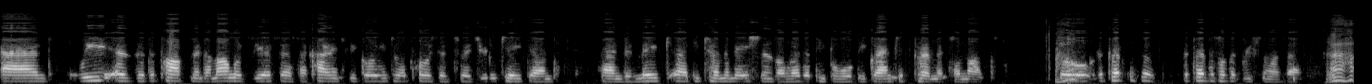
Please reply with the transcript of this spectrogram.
and we as the department, along with VFS, are currently going through a process to adjudicate and and make uh, determinations on whether people will be granted permits or not. So how, the purpose of the purpose of the briefing was that. Uh,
